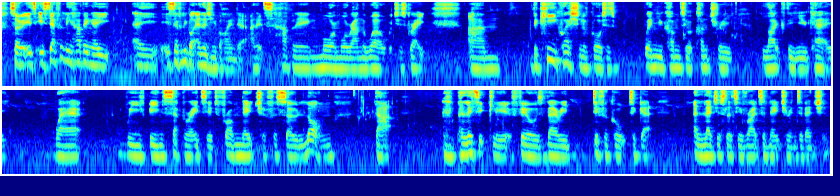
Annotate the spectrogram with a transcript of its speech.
So it's, it's definitely having a, a it's definitely got energy behind it, and it's happening more and more around the world, which is great. Um, the key question, of course, is when you come to a country like the UK, where we've been separated from nature for so long that politically it feels very difficult to get a legislative rights of nature intervention.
